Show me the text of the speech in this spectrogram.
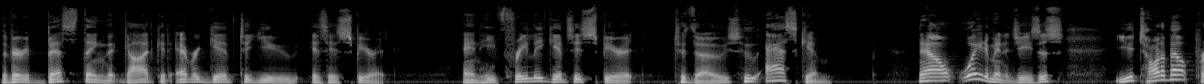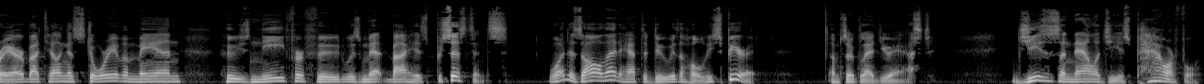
The very best thing that God could ever give to you is his Spirit, and he freely gives his Spirit to those who ask him. Now, wait a minute, Jesus. You taught about prayer by telling a story of a man whose need for food was met by his persistence. What does all that have to do with the Holy Spirit? I'm so glad you asked. Jesus' analogy is powerful,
